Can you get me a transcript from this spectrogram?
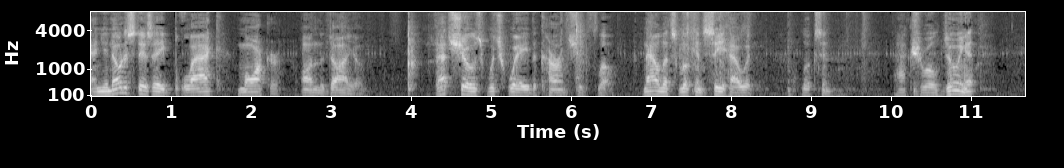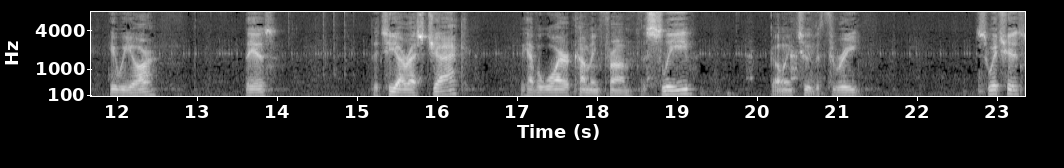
And you notice there's a black marker on the diode. That shows which way the current should flow. Now let's look and see how it looks in actual doing it, here we are. There's the TRS jack. We have a wire coming from the sleeve going to the three switches.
